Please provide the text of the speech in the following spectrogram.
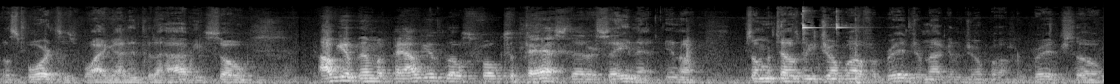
the sports is why I got into the hobby. So I'll give them a I'll give those folks a pass that are saying that. You know, someone tells me jump off a bridge, I'm not going to jump off a bridge. So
